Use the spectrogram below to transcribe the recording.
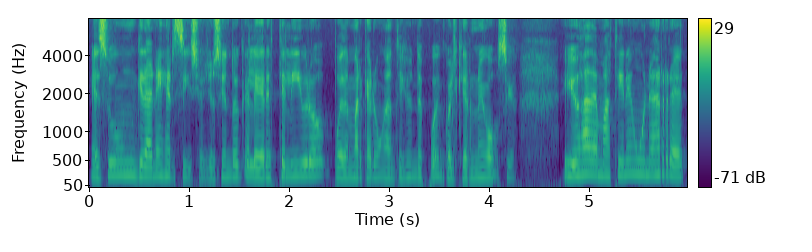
Es un gran ejercicio. Yo siento que leer este libro puede marcar un antes y un después en cualquier negocio. Ellos además tienen una red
